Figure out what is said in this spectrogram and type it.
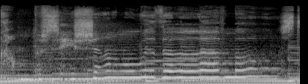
Conversation with the love most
